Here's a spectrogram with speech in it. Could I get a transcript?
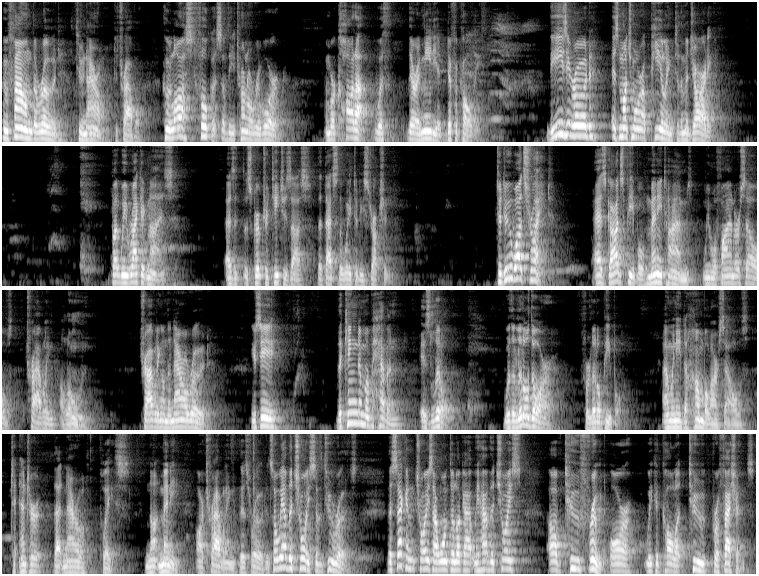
who found the road too narrow to travel, who lost focus of the eternal reward, and were caught up with their immediate difficulty. The easy road is much more appealing to the majority. But we recognize, as the scripture teaches us, that that's the way to destruction to do what's right. As God's people, many times we will find ourselves traveling alone, traveling on the narrow road. You see, the kingdom of heaven is little, with a little door for little people. And we need to humble ourselves to enter that narrow place. Not many are traveling this road. And so we have the choice of the two roads. The second choice I want to look at, we have the choice of two fruit, or we could call it two professions.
